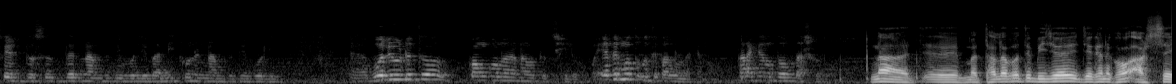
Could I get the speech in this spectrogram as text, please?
ফেরদৌসদের নাম যদি বলি বা নিপুণের নাম যদি বলি বলিউডে তো কঙ্গনা রানাও তো ছিল। এদের মতো হতে পারল না কেন? তারা কেন দলদাস হলো? না থালাপতি বিজয় যেখানে আসছে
